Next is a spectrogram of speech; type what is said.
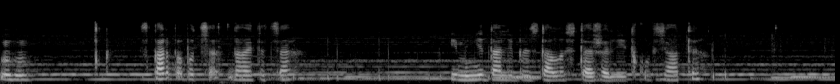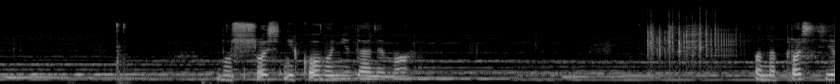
Угу. Скарб або це. Давайте це. І мені далі би здалось теж елітку взяти. Бо щось нікого ніде нема. А на простій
